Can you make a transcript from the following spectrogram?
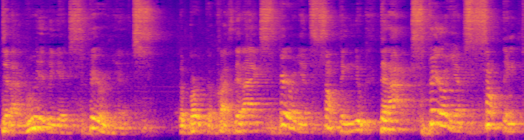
Did I really experience the birth of Christ? Did I experience something new? Did I experience something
